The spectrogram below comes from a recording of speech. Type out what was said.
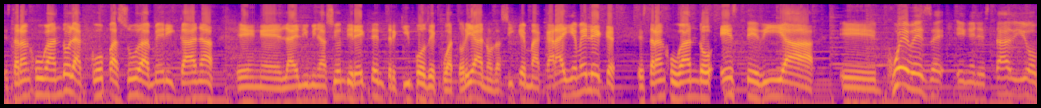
estarán jugando la Copa Sudamericana en eh, la eliminación directa entre equipos ecuatorianos. Así que Macará y Emelec estarán jugando este día eh, jueves eh, en el estadio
